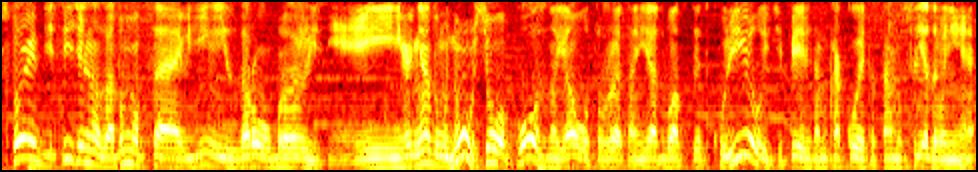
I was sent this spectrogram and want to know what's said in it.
стоит действительно задуматься о ведении здорового образа жизни. И никогда не думать, ну, все, поздно, я вот уже там, я 20 лет курил, и теперь там какое-то там исследование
